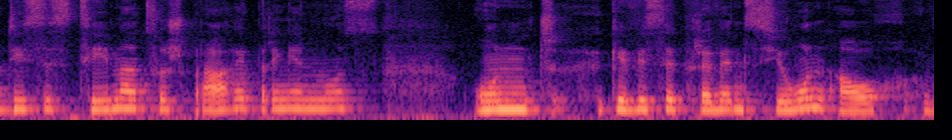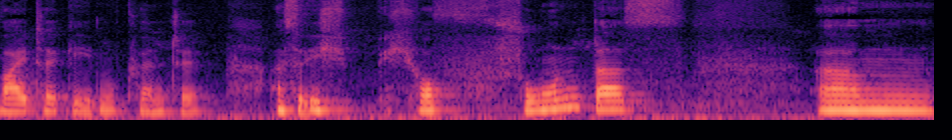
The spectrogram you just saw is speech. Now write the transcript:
äh, dieses Thema zur Sprache bringen muss und gewisse Prävention auch weitergeben könnte. Also ich, ich hoffe schon, dass ähm,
